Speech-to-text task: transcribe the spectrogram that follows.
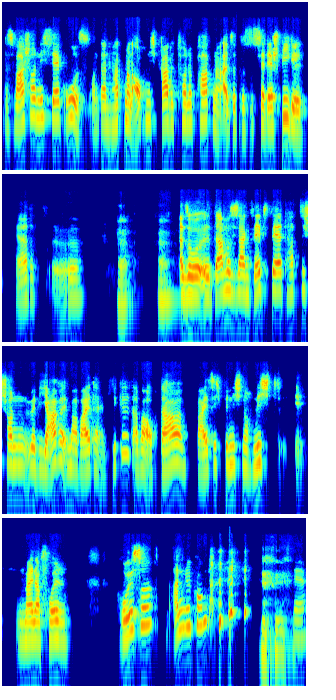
das war schon nicht sehr groß. Und dann hat man auch nicht gerade tolle Partner. Also das ist ja der Spiegel. Ja, das, äh, ja, ja. Also äh, da muss ich sagen, Selbstwert hat sich schon über die Jahre immer weiterentwickelt. Aber auch da weiß ich, bin ich noch nicht in meiner vollen Größe angekommen. ja.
